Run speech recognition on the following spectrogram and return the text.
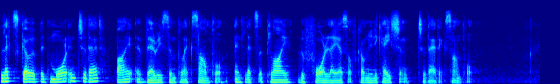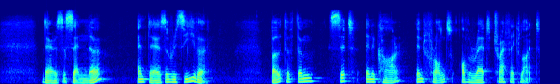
Let's go a bit more into that by a very simple example and let's apply the four layers of communication to that example. There is a sender and there's a receiver. Both of them sit in a car in front of a red traffic light.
